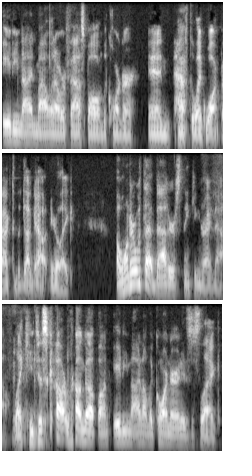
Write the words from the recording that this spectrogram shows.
89 mile an hour fastball in the corner and have to like walk back to the dugout. And you're like i wonder what that batter's thinking right now. Like he just got rung up on 89 on the corner and it's just like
